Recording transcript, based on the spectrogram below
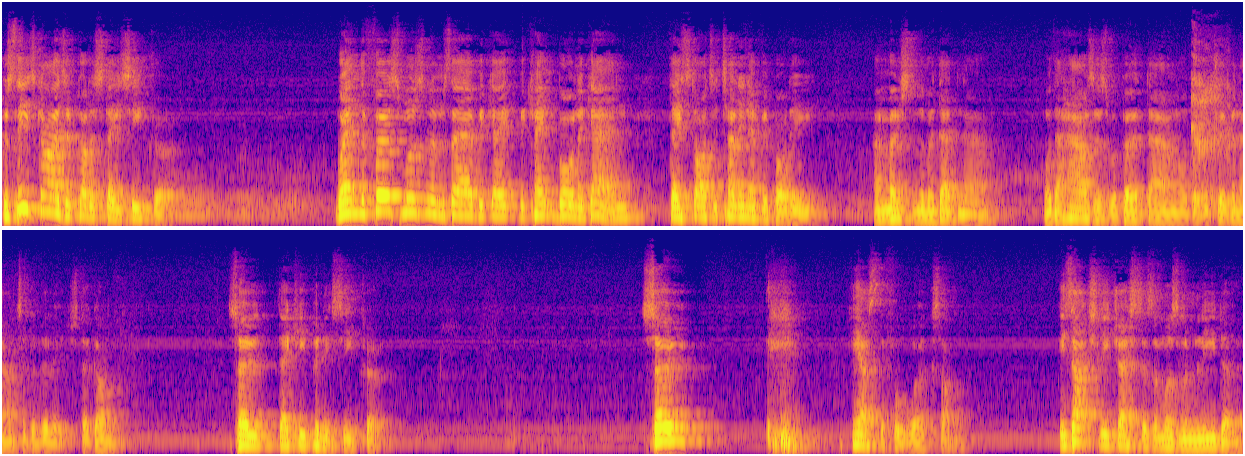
Because these guys have got to stay secret. When the first Muslims there became, became born again, they started telling everybody, and most of them are dead now, or their houses were burnt down, or they were driven out of the village. They're gone. So they're keeping it secret. So he has the full works on. He's actually dressed as a Muslim leader,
